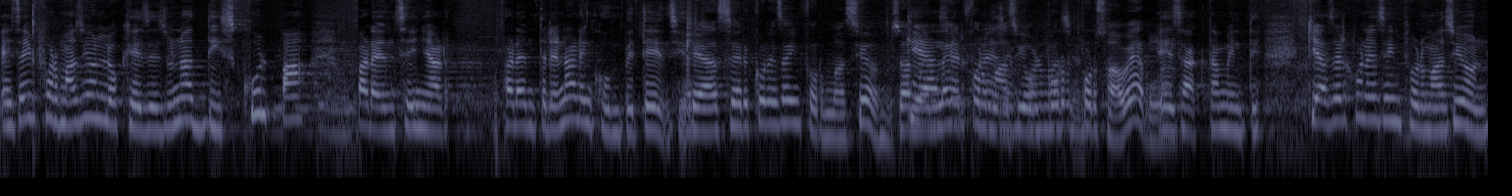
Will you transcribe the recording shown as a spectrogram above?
esa información, lo que es es una disculpa para enseñar, para entrenar en competencias. ¿Qué hacer con esa información? O sea, ¿Qué no es la hacer con esa información, por-? Por, saberla. Exactamente. ¿Qué hacer con esa información?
